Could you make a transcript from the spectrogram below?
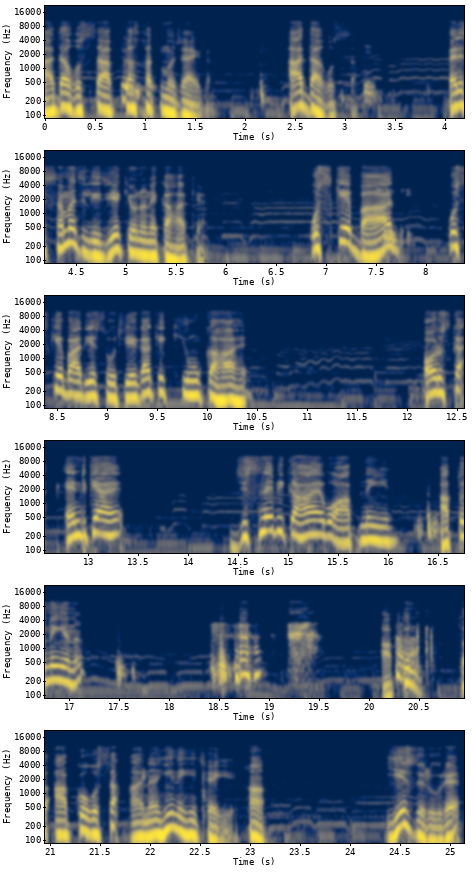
आधा गुस्सा आपका खत्म हो जाएगा। आधा गुस्सा। पहले समझ लीजिए कि उन्होंने कहा क्या। उसके बाद उसके बाद ये सोचिएगा कि क्यों कहा है। और उसका एंड क्या है? जिसने भी कहा है वो आप नहीं है। आप तो नहीं है ना? आप तो तो आपको गुस्सा आना ही नहीं चाहिए। हाँ। ये ज़रूर है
